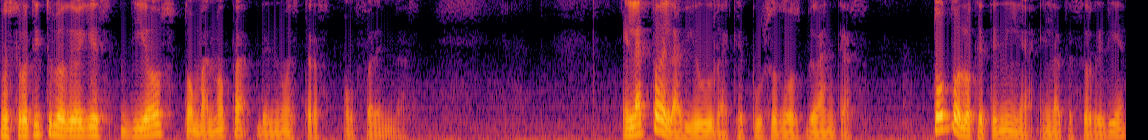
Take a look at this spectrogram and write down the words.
Nuestro título de hoy es Dios toma nota de nuestras ofrendas. El acto de la viuda que puso dos blancas todo lo que tenía en la tesorería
